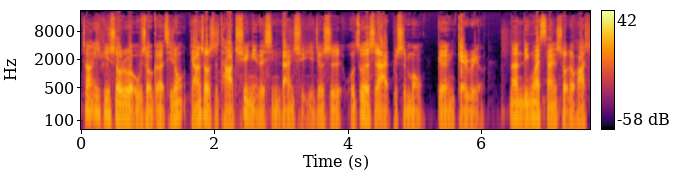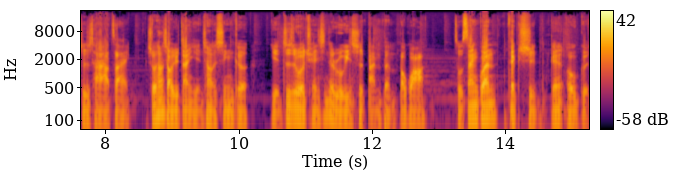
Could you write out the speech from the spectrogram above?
这张 EP 收录了五首歌，其中两首是他去年的新单曲，也就是我做的是爱不是梦跟 Get Real。那另外三首的话是他在首场小巨蛋演唱的新歌，也制作了全新的录音室版本，包括走三关 Fiction 跟 All Good。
